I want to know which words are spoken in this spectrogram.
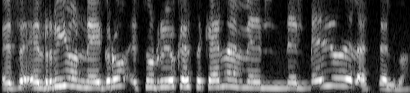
Es el río Negro es un río que se queda en, la- en el medio de la selva.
